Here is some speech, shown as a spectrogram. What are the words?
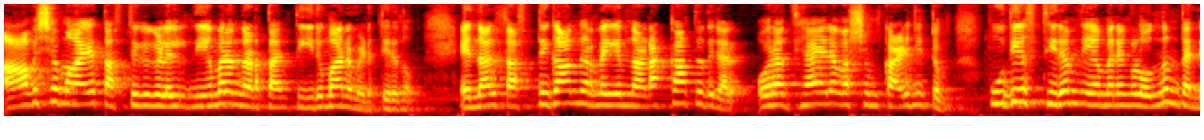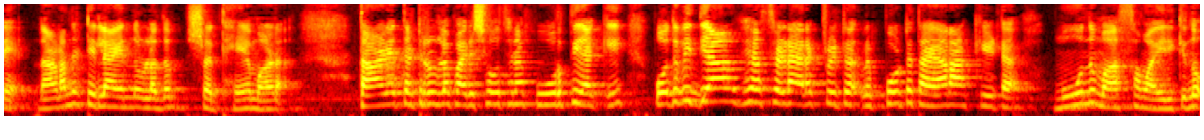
ആവശ്യമായ തസ്തികകളിൽ നിയമനം നടത്താൻ തീരുമാനമെടുത്തിരുന്നു. എന്നാൽ തസ്തികാ നിർണയം നടക്കാത്തതിനാൽ ഒരധ്യയന വർഷം കഴിഞ്ഞിട്ടും പുതിയ സ്ഥിരം നിയമനങ്ങളൊന്നും തന്നെ നടന്നിട്ടില്ല എന്നുള്ളതും ശ്രദ്ധേയമാണ്. താഴെത്തട്ടിലുള്ള പരിശോധന പൂർത്തിയാക്കി പൊതുവിദ്യാഭ്യാസ ഡയറക്ടറേറ്റ് റിപ്പോർട്ട് തയ്യാറാക്കിയിട്ട് മൂന്ന് മാസമായിരിക്കുന്നു.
